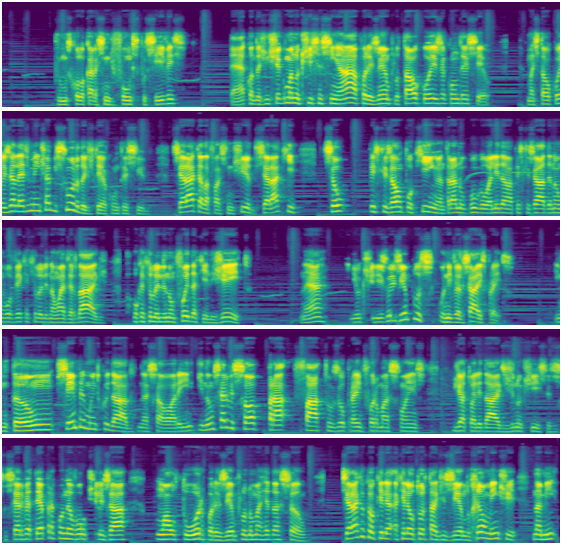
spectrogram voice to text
vamos colocar assim, de fontes possíveis. Né? Quando a gente chega uma notícia assim, ah, por exemplo, tal coisa aconteceu, mas tal coisa é levemente absurda de ter acontecido. Será que ela faz sentido? Será que se eu pesquisar um pouquinho, entrar no Google ali, dar uma pesquisada, não vou ver que aquilo ali não é verdade? Ou que aquilo ali não foi daquele jeito? Né? E utilizo exemplos universais para isso. Então, sempre muito cuidado nessa hora. E, e não serve só para fatos ou para informações de atualidade, de notícias. Isso serve até para quando eu vou utilizar um autor, por exemplo, numa redação. Será que o que aquele, aquele autor está dizendo realmente,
